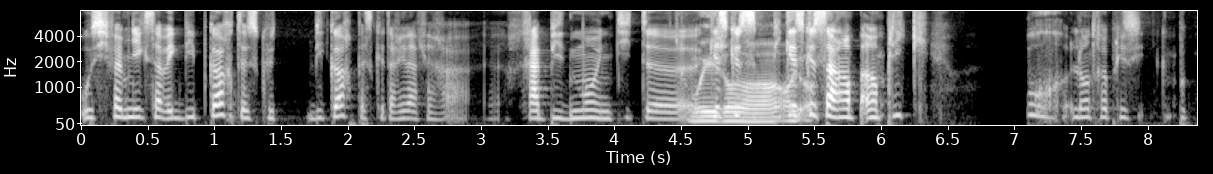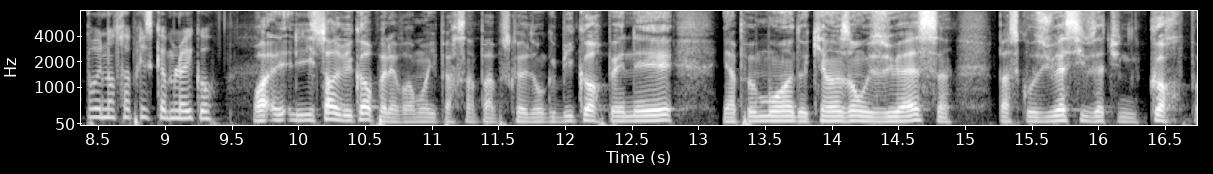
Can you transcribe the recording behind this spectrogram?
aussi familiers que ça avec Bicorp. Est-ce que Bicorp, est-ce que tu arrives à faire euh, rapidement une petite. Euh, qu'est-ce, que, qu'est-ce que ça implique pour l'entreprise, pour une entreprise comme Loico L'histoire de Bicorp, elle est vraiment hyper sympa parce que donc Bicorp est né il y a un peu moins de 15 ans aux US parce qu'aux US, si vous êtes une corp,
